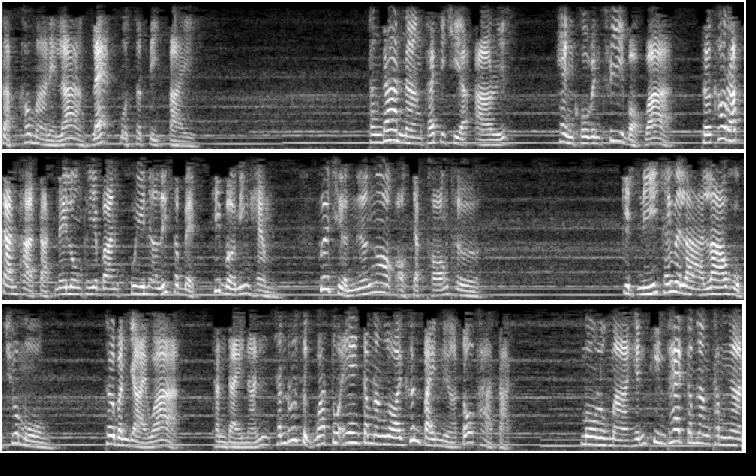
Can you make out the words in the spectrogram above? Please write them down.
กลับเข้ามาในร่างและหมดสติไป ทางด้านนางแพทริเชียอาริส แห่งโคเวนทรีบอกว่า เธอเข้ารับการผ่าตัดในโรงพยาบาลควีนอลิซาเบธที่เบอร์มิงแฮม เพื่อเฉือนเนื้องอกออกจากท้องเธอ กิจนี้ใช้เวลาราวหกชั่วโมง เธอบรรยายว่า ทันใดนั้นฉันรู้สึกว่าตัวเองกำลังลอยขึ้นไปเหนือโต๊ะผ่าตัด มองลงมาเห็นทีมแพทย์กำลังทำงาน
